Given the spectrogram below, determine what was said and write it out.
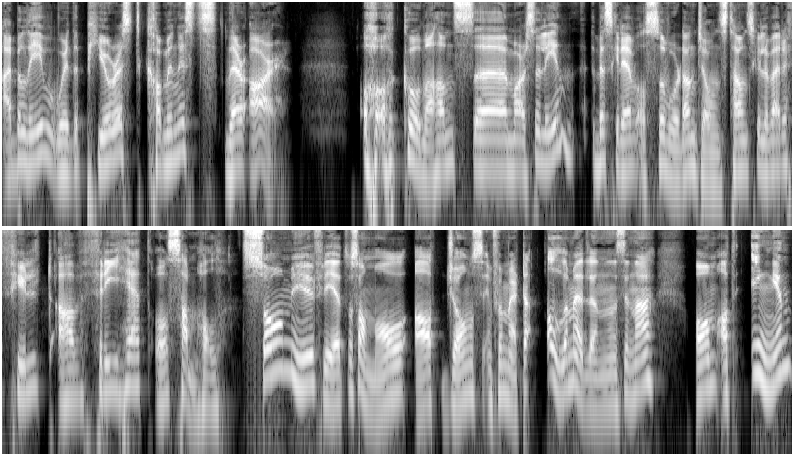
I believe we're the purest communists there are. Og kona hans, Marceline, beskrev også hvordan Jonestown skulle være fylt av frihet og samhold. Så mye frihet og samhold at Jones informerte alle medlemmene sine om at ingen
